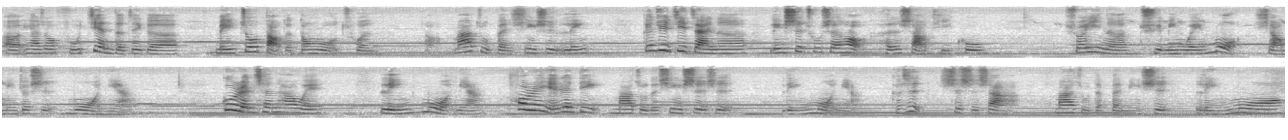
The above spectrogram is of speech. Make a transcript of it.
呃，应该说福建的这个湄洲岛的东螺村。啊，妈祖本姓是林。根据记载呢，林氏出生后很少啼哭，所以呢取名为默，小名就是默娘，故人称她为林默娘。后人也认定妈祖的姓氏是林默娘，可是事实上啊，妈祖的本名是林默。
